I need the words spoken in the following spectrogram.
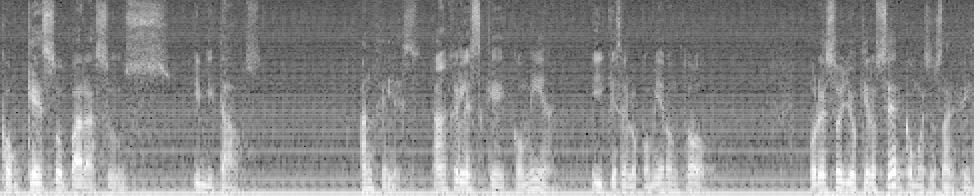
con queso para sus invitados. Ángeles, ángeles que comían y que se lo comieron todo. Por eso yo quiero ser como esos ángeles,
